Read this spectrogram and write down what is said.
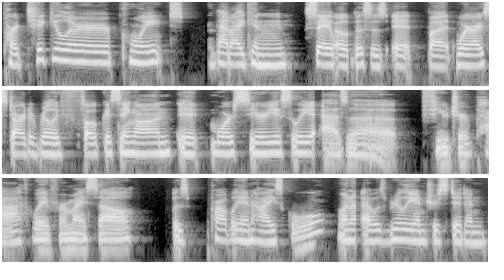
particular point that I can say, oh, this is it. But where I started really focusing on it more seriously as a future pathway for myself was probably in high school when I was really interested in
